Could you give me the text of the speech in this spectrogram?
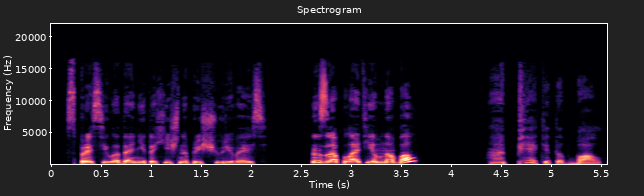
— спросила Данита, хищно прищуриваясь. «За платьем на бал?» «Опять этот бал».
